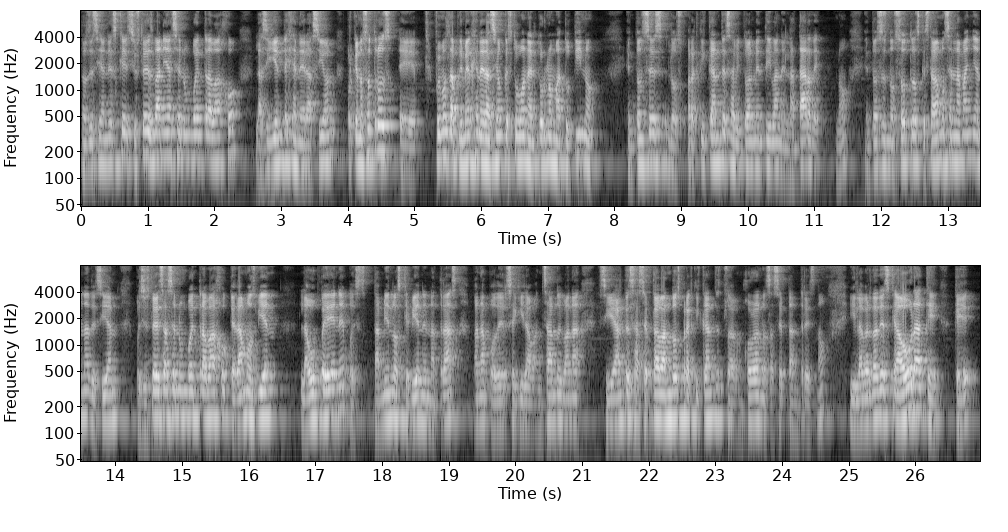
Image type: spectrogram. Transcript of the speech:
nos decían es que si ustedes van y hacen un buen trabajo, la siguiente generación, porque nosotros fuimos la primera generación que estuvo en el turno matutino, entonces los practicantes habitualmente iban en la tarde, ¿no? Entonces nosotros que estábamos en la mañana decían, pues si ustedes hacen un buen trabajo, quedamos bien la UPN, pues también los que vienen atrás van a poder seguir avanzando y van a, si antes aceptaban dos practicantes, pues a lo mejor ahora nos aceptan tres, ¿no? Y la verdad es que ahora que, que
